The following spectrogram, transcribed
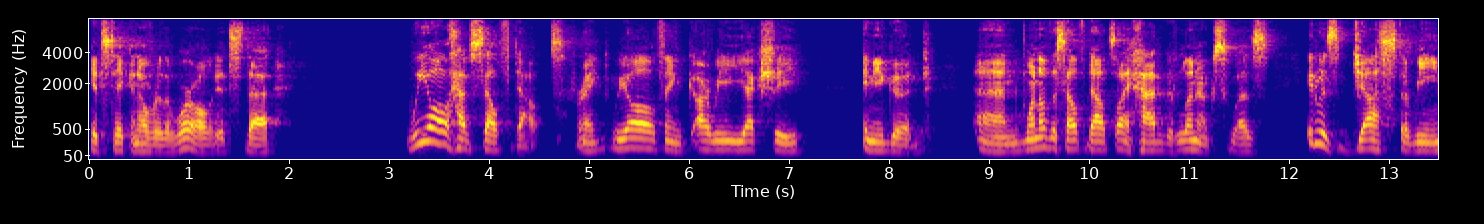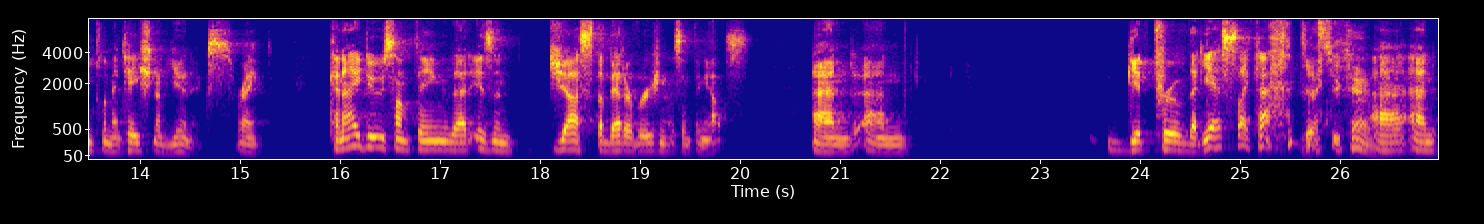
it's taken over the world, it's that we all have self doubt, right? We all think, are we actually any good? And one of the self doubts I had with Linux was it was just a re implementation of Unix, right? Can I do something that isn't just a better version of something else? And, and Git proved that yes, I can. Yes, you can. Uh, and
